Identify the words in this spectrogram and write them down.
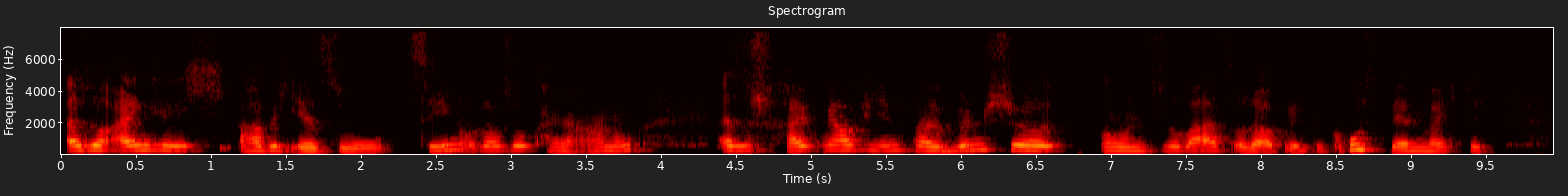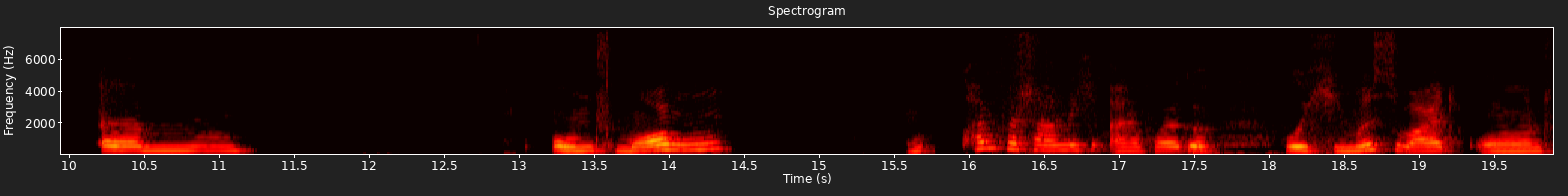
Also eigentlich habe ich erst so 10 oder so, keine Ahnung. Also schreibt mir auf jeden Fall Wünsche und sowas oder ob ihr gegrüßt werden möchtet. Ähm und morgen kommt wahrscheinlich eine Folge, wo ich Miss White und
